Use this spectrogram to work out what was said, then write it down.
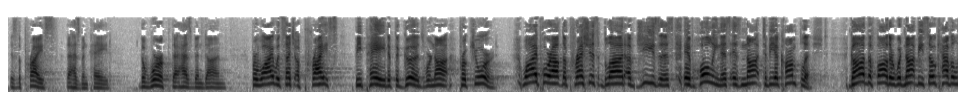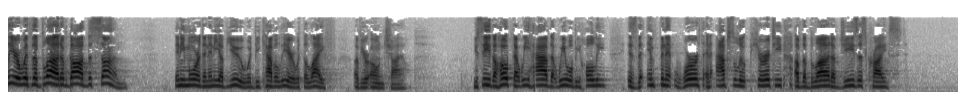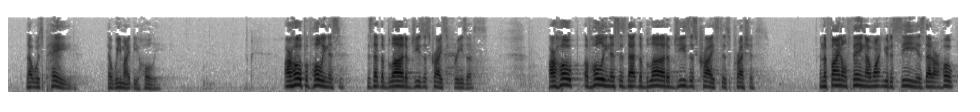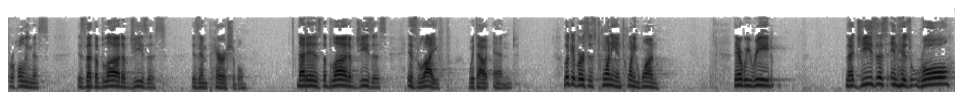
is the price that has been paid, the work that has been done. For why would such a price be paid if the goods were not procured? Why pour out the precious blood of Jesus if holiness is not to be accomplished? God the Father would not be so cavalier with the blood of God the Son any more than any of you would be cavalier with the life of your own child. You see, the hope that we have that we will be holy is the infinite worth and absolute purity of the blood of Jesus Christ that was paid that we might be holy. Our hope of holiness is that the blood of Jesus Christ frees us. Our hope of holiness is that the blood of Jesus Christ is precious. And the final thing I want you to see is that our hope for holiness is that the blood of Jesus is imperishable. That is, the blood of Jesus is life without end. Look at verses 20 and 21. There we read that Jesus, in his role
